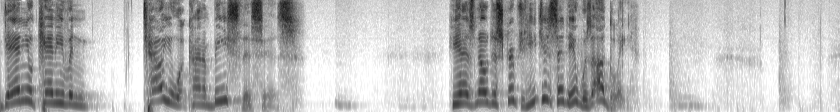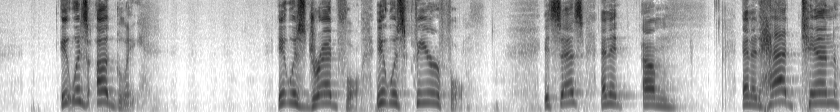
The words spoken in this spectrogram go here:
Daniel can't even tell you what kind of beast this is. He has no description. He just said it was ugly. It was ugly. It was dreadful. It was fearful. It says, and it um, and it had ten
